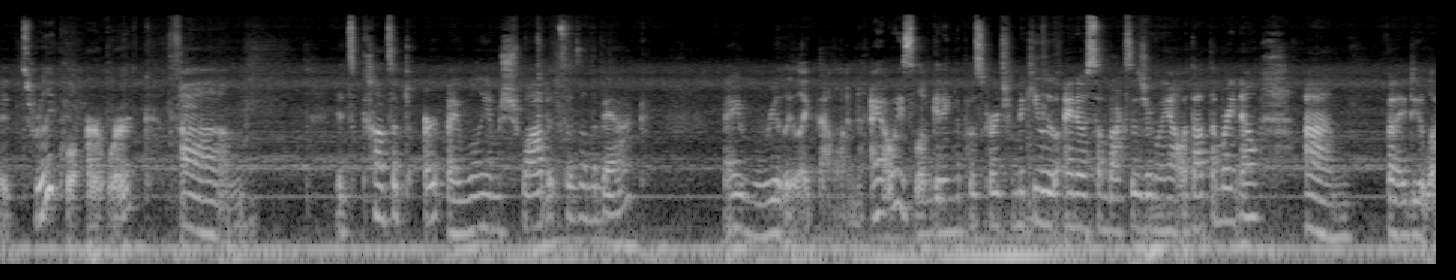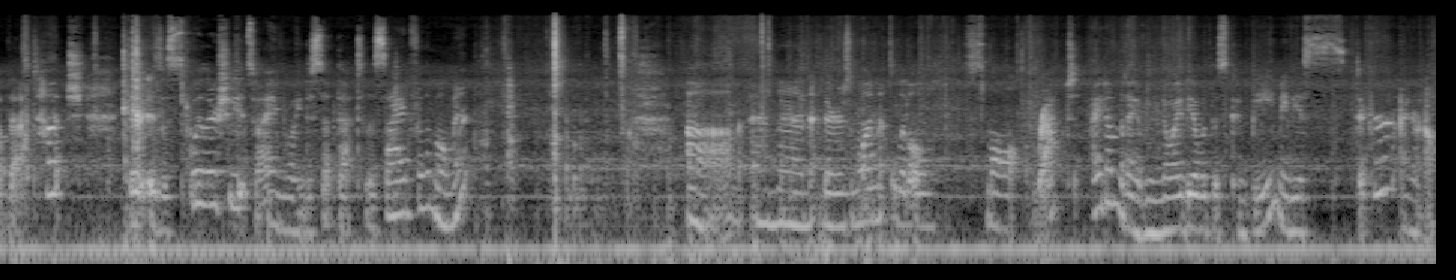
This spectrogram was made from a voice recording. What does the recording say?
It's really cool artwork. Um, it's concept art by William Schwab, it says on the back. I really like that one. I always love getting the postcards from Mickey Loot. I know some boxes are going out without them right now, um, but I do love that touch. There is a spoiler sheet, so I am going to set that to the side for the moment. Um, and then there's one little small wrapped item that I have no idea what this could be. Maybe a sticker? I don't know.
